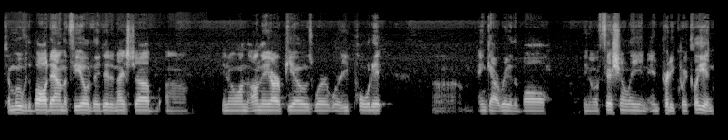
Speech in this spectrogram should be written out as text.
to move the ball down the field. They did a nice job. Um, you know, on on the RPOs where where he pulled it um, and got rid of the ball, you know, efficiently and, and pretty quickly and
